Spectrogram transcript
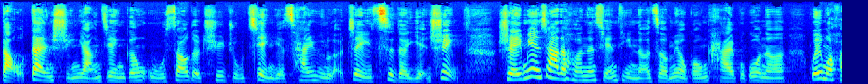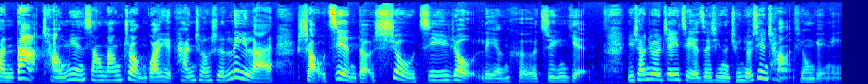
导弹巡洋舰跟五艘的驱逐舰也参与了这一次的演训。水面下的核能潜艇呢，则没有公开，不过呢，规模很大，场面相当壮观，也堪称是历来少见的秀肌肉联合军演。以上就是这一节最新的全球现场，提供给您。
